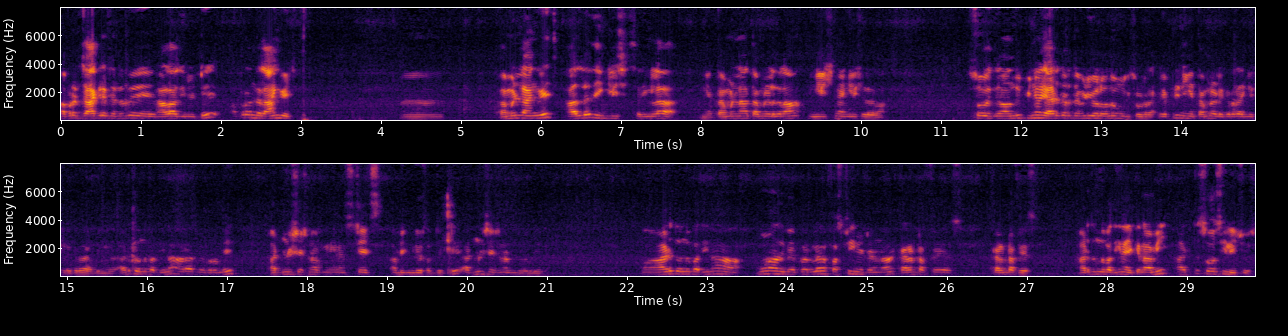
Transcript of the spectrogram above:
அப்புறம் ஜாகிரபி என்னது? நாலாவது யூனிட்டு அப்புறம் இந்த லாங்குவேஜ் தமிழ் லாங்குவேஜ் அல்லது இங்கிலீஷ் சரிங்களா? நீங்கள் தமிழ்னா தமிழ் எழுதலாம் இங்கிலீஷ்னா இங்கிலீஷ் எழுதலாம். ஸோ இது நான் வந்து பின்னாடி அடுத்தடுத்த வீடியோவில் வந்து உங்களுக்கு சொல்கிறேன் எப்படி நீங்கள் தமிழ் எடுக்கிறதா இங்கிலீஷ் எடுக்கிறதா அப்படிங்கிறது. அடுத்து வந்து பார்த்தீங்கன்னா ஆறாவது பேப்பர் வந்து அட்மினிஸ்ட்ரேஷன் ஆஃப் யூனியன் ஸ்டேட்ஸ் அப்படிங்கிற சப்ஜெக்ட் அட்மினிஸ்ட்ரேஷன் அப்படிங்கிறது அடுத்து வந்து பார்த்தீங்கன்னா மூணாவது பேப்பரில் ஃபஸ்ட் யூனிட் என்னன்னா கரண்ட் அஃபேர்ஸ் கரண்ட் அஃபேர்ஸ் அடுத்து வந்து பார்த்தீங்கன்னா எக்கனாமி அடுத்து சோசியல் இஷ்யூஸ்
